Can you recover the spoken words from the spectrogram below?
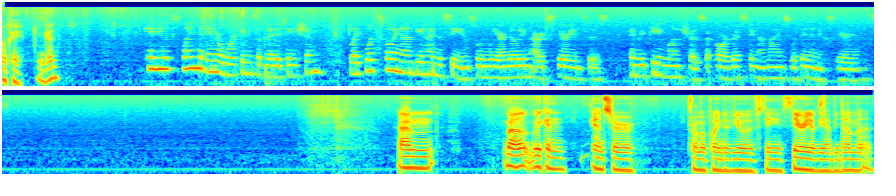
Okay, again. Can you explain the inner workings of meditation? Like what's going on behind the scenes when we are noting our experiences and repeating mantras or resting our minds within an experience? Um, well, we can answer from a point of view of the theory of the Abhidhamma,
